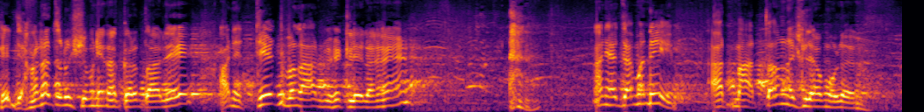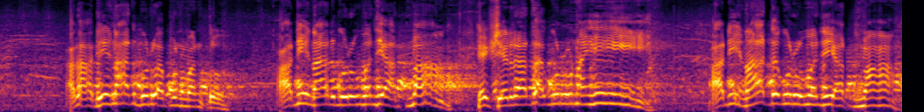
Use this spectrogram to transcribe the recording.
हे ध्यानच ऋषीमुनीनं करत आले आणि तेच मला आज भेटलेलं आहे. आणि याच्यामध्ये आत्मा आत्ता नसल्यामुळं आता आदिनाथ गुरु आपण म्हणतो. आदिनाथ गुरु म्हणजे आत्मा. हे शरीराचा गुरु नाही. आदिनाथ गुरु म्हणजे आत्मा.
